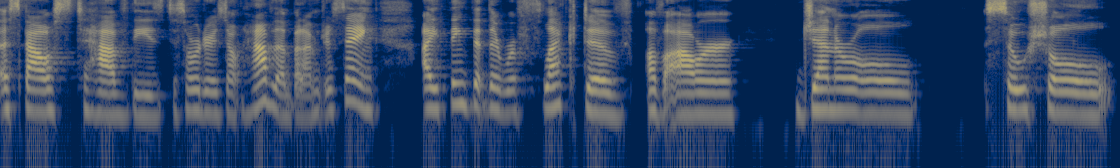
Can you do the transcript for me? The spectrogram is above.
espouse to have these disorders don't have them, but I'm just saying I think that they're reflective of our general social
